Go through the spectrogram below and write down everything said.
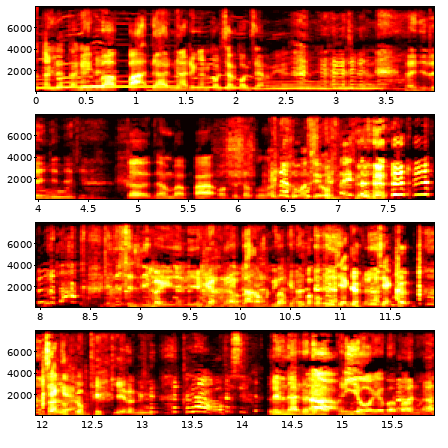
akan datangi bapak Dana dengan konser-konsernya. Lanjut, lanjut, lanjut. ke sama bapak waktu itu aku nggak tahu masih umur Itu sedih baginya dia karena Aneh orang banget, meninggal. bap- bapakmu Jack, Jack, Jack aku ya? kepikiran kenapa sih Leonardo Nah. DiCaprio ya bapakmu ya.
